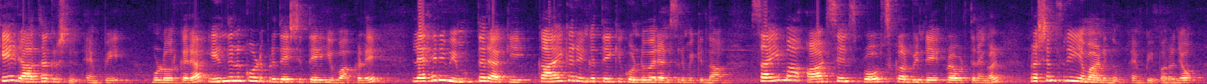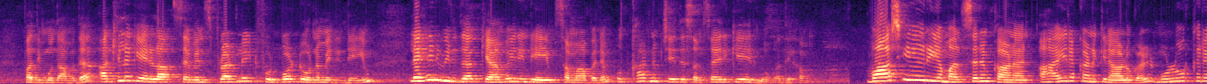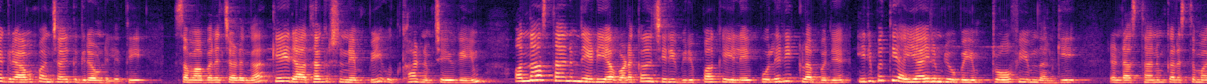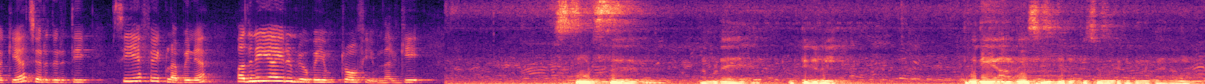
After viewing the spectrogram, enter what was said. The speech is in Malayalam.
K Radhakrishnan M P Mullurkara Irinjalakkod പ്രദേശത്തെ യുവാക്കളെ ലഹരി വിമുക്തരാക്കി കായിക രംഗത്തേക്ക് കൊണ്ടുവരാൻ ശ്രമിക്കുന്ന സൈമ ആർട്സ് ആൻഡ് സ്പോർട്സ് ക്ലബിന്റെ പ്രവർത്തനങ്ങൾ പ്രശംസനീയമാണെന്നും എം പി പറഞ്ഞു. പതിമൂന്നാമത് Akhila Kerala sevens floodlight football ടൂർണമെന്റിന്റെയും ലഹരി വിരുദ്ധ ക്യാമ്പയിനിന്റെയും സമാപനം ഉദ്ഘാടനം ചെയ്ത് സംസാരിക്കുകയായിരുന്നു അദ്ദേഹം. വാശിയേറിയ മത്സരം കാണാൻ ആയിരക്കണക്കിന് ആളുകൾ മുള്ളൂർക്കര ഗ്രാമപഞ്ചായത്ത് ഗ്രൗണ്ടിലെത്തി. സമാപന ചടങ്ങ് കെ രാധാകൃഷ്ണൻ എം പി ഉദ്ഘാടനം ചെയ്യുകയും ഒന്നാം സ്ഥാനം നേടിയ വടക്കാഞ്ചേരി വിരുപ്പാക്കയിലെ പുലരി ക്ലബിന് ഇരുപത്തി അയ്യായിരം രൂപയും ട്രോഫിയും നൽകി. രണ്ടാം സ്ഥാനം കരസ്ഥമാക്കിയ ചെറുതുരുത്തി സി എഫ് എ ക്ലബിന് പതിനയ്യായിരം രൂപയും ട്രോഫിയും നൽകി. സ്പോർട്സ് നമ്മുടെ കുട്ടികളിൽ പുതിയ ആവേശം ജനിപ്പിച്ചുകൊണ്ടിരിക്കുന്ന കാലമാണ്.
